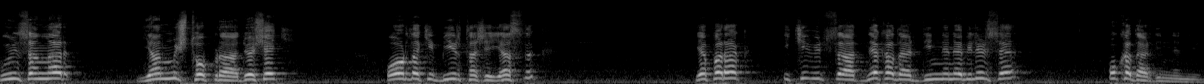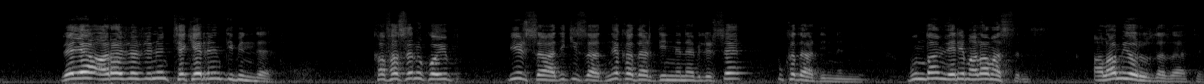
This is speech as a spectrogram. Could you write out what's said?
Bu insanlar yanmış toprağa döşek, oradaki bir taşı yastık yaparak 2-3 saat ne kadar dinlenebilirse o kadar dinleniyor. Veya arazözünün tekerinin dibinde kafasını koyup bir saat, iki saat ne kadar dinlenebilirse bu kadar dinleniyor. Bundan verim alamazsınız. Alamıyoruz da zaten.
